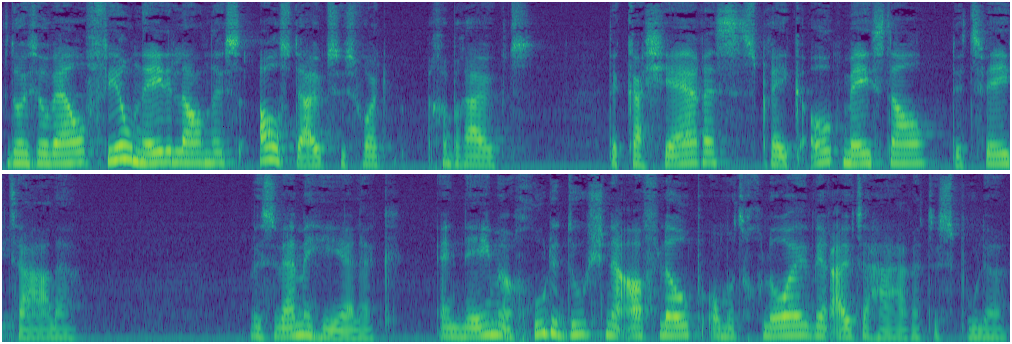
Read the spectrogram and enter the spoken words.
door zowel veel Nederlanders als Duitsers wordt gebruikt. De cachères spreken ook meestal de twee talen. We zwemmen heerlijk en nemen een goede douche na afloop om het chloor weer uit de haren te spoelen.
